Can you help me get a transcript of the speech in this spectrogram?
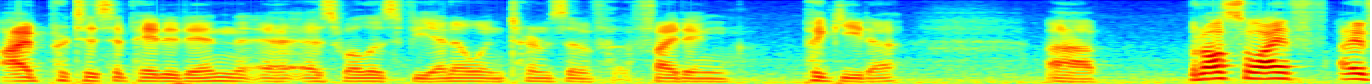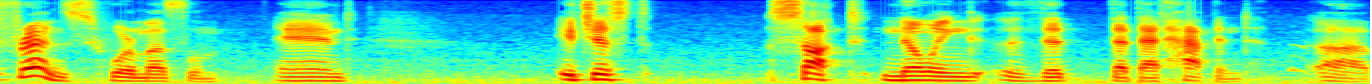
I've participated in, as well as Vienno, in terms of fighting Pegida. Uh, but also, I have I have friends who are Muslim, and it just sucked knowing that that that happened, uh,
